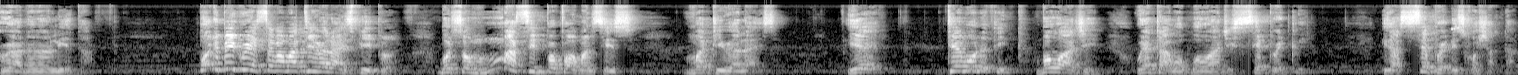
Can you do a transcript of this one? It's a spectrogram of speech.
rather than later. But the big race never materialize, people. But some massive performances materialize. Yeah? Tell me what you think. Bouwahjgie. We are talking about Bouwahjgie separately. It's a separate discussion. That.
